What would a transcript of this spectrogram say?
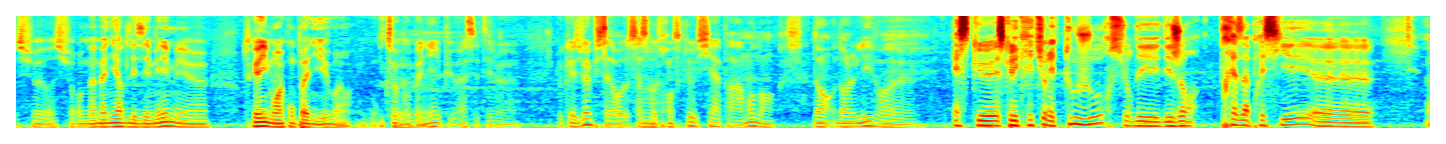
sur sur ma manière de les aimer, mais euh, en tout cas, ils m'ont accompagné. Voilà. Et donc, ils sont euh, accompagnés, et puis voilà, c'était l'occasion. Et puis ça, ça se Ouais. retranscrit aussi apparemment dans, dans, dans le livre. euh, Est-ce que, est que l'écriture est toujours sur des, des gens très appréciés euh, euh,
